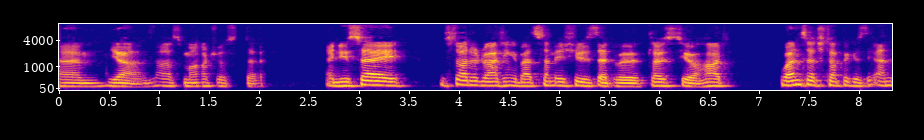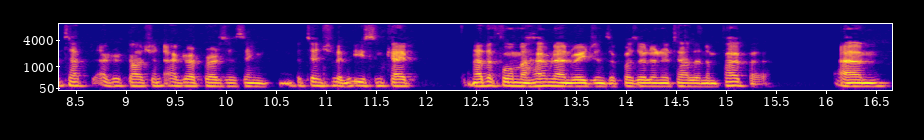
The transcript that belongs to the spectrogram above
Um, yeah, last March or so. And you say you started writing about some issues that were close to your heart one such topic is the untapped agriculture and agro-processing potential in the Eastern Cape and other former homeland regions of KwaZulu-Natal and Limpopo. Um,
